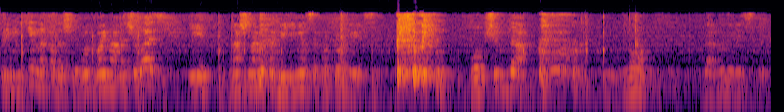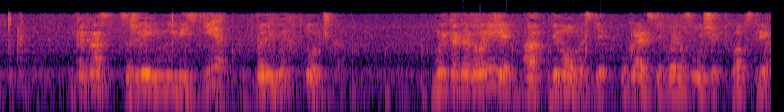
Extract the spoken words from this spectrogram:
примитивно подошли. Вот война началась, и наш народ объединился против агрессии. В общем, да. Но, да, но не везде. И как раз, к сожалению, не везде в болевых точках. Мы, когда говорили о виновности украинских военнослужащих в обстрелах,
